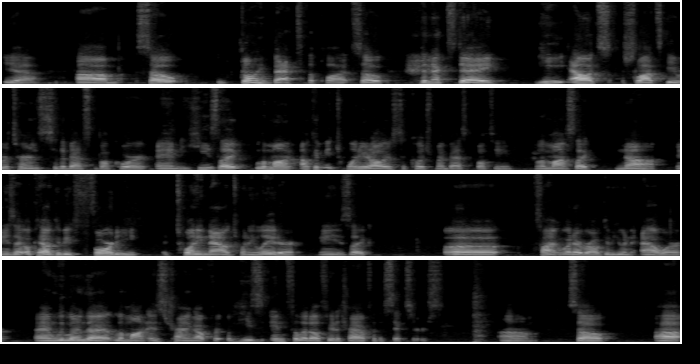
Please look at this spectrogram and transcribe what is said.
Yeah. Um, so going back to the plot, so the next day, he Alex Schlotsky returns to the basketball court and he's like, Lamont, I'll give you twenty dollars to coach my basketball team. Lamont's like, nah. And he's like, Okay, I'll give you 40, 20 now, 20 later. And he's like, uh fine, whatever, I'll give you an hour. And we learned that Lamont is trying out for he's in Philadelphia to try out for the Sixers. Um, so uh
